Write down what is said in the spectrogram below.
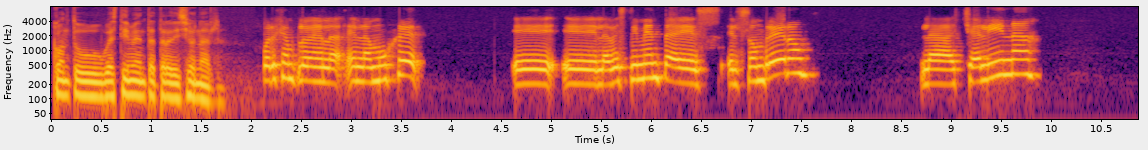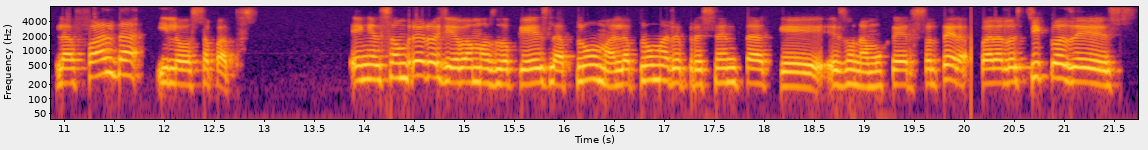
con tu vestimenta tradicional. Por ejemplo, en la, en la mujer, eh, la vestimenta es el sombrero, la chalina, la falda y los zapatos. En el sombrero llevamos lo que es la pluma. La pluma representa que es una mujer soltera. Para los chicos es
